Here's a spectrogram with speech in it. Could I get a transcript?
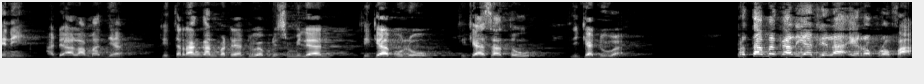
Ini. Ada alamatnya. Diterangkan pada 29, 30, 31, 32. Pertama kali adalah eroprofa.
